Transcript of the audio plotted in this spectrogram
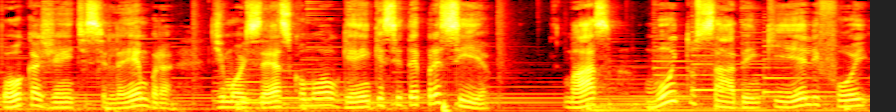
Pouca gente se lembra de Moisés como alguém que se deprecia, mas muitos sabem que ele foi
